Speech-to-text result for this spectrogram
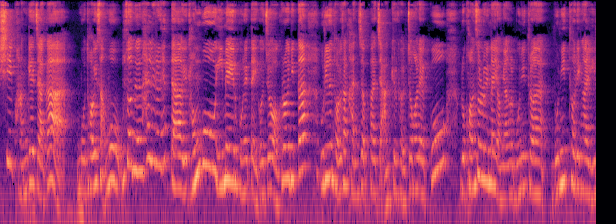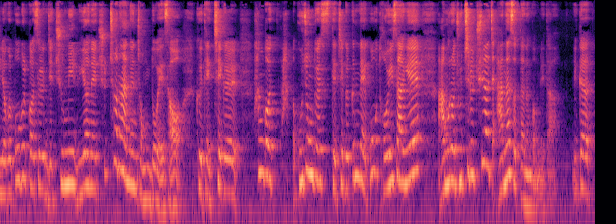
시 관계자가 뭐 더 이상 뭐 우선은 할 일을 했다 경고 이메일을 보냈다 이거죠 그러니까 우리는 더 이상 간접하지 않기로 결정을 했고 그리고 건설로 인한 영향을 모니터, 모니터링할 인력을 뽑을 것을 이제 주민위원회 추천하는 정도에서 그 대책을 한 것, 그 정도의 대책을 끝내고 더 이상의 아무런 조치를 취하지 않았었다는 겁니다. 그러니까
